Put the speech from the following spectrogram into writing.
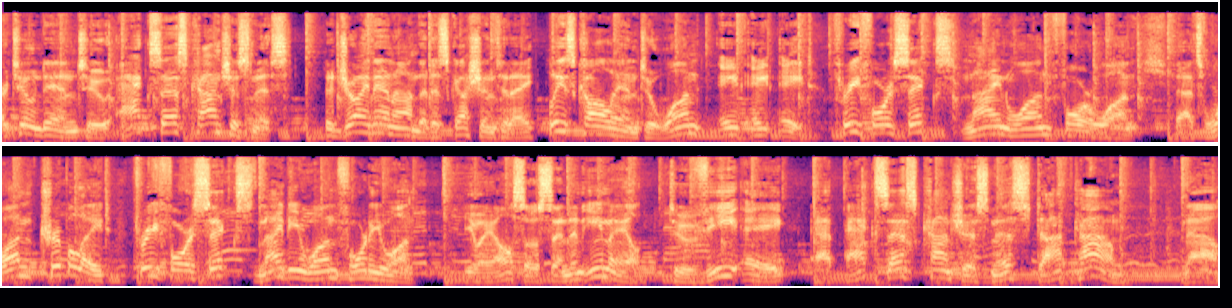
Are tuned in to Access Consciousness. To join in on the discussion today, please call in to 1 888 346 9141. That's 1 888 346 9141. You may also send an email to va at accessconsciousness.com. Now,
